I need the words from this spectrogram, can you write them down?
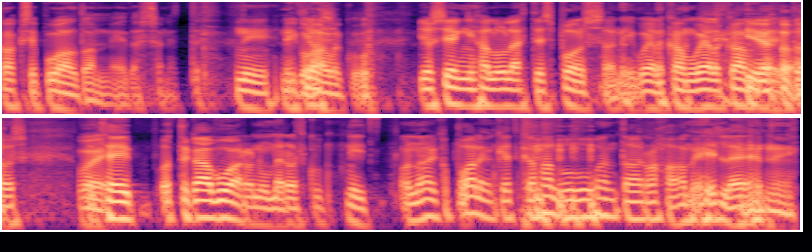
kaksi ja puoli tonnia tässä nyt. Niin. Niin kuin jos, alkuun. jos jengi haluaa lähteä sponssaan, niin welcome, welcome. Mutta hei, ottakaa vuoronumerot, kun niitä on aika paljon, ketkä haluaa antaa rahaa meille niin.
